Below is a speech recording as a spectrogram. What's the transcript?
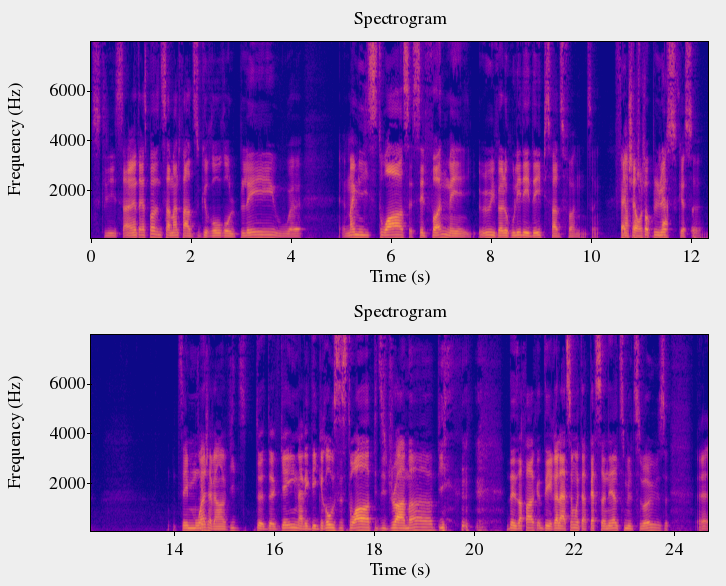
ce qui, ça leur intéresse pas nécessairement de faire du gros roleplay ou euh, même l'histoire, c'est le fun, mais eux, ils veulent rouler des dés puis se faire du fun. Fait en cherchent donjon pas plus que ça. Tu sais, moi, j'avais envie de, de game avec des grosses histoires, puis du drama, puis des affaires, des relations interpersonnelles tumultueuses. Euh,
